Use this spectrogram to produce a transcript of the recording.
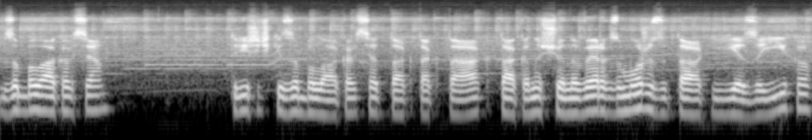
Забалакався. Трішечки забалакався. Так, так, так. Так, а ну що, наверх зможу? Так, є, заїхав.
